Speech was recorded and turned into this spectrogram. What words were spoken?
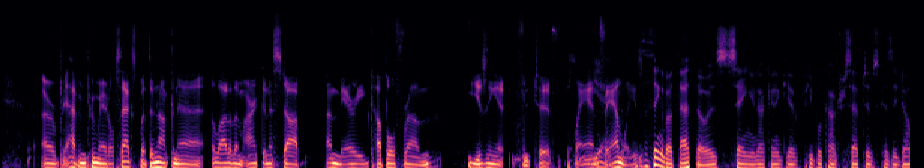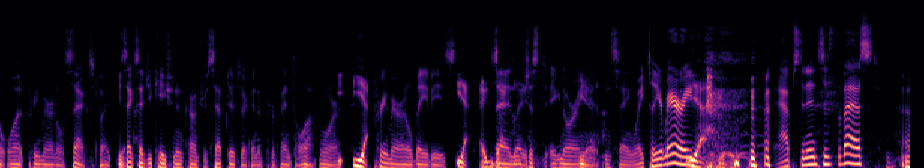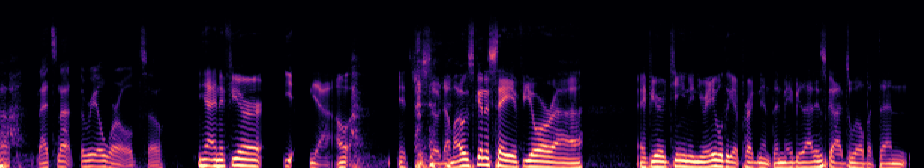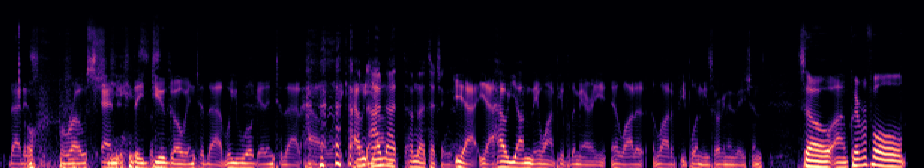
or having premarital sex, but they're not gonna. A lot of them aren't gonna stop a married couple from using it to plan Yeah. families. The thing about that, though, is saying you're not going to give people contraceptives because they don't want premarital sex, but Yeah. sex education and contraceptives are going to prevent a lot more yeah. premarital babies. Yeah, exactly. Than just ignoring Yeah. it and saying, wait till you're married. Yeah. Abstinence is the best. That's not the real world, so. Yeah, and if you're yeah, yeah oh, it's just so dumb. I was gonna say if you're uh, if you're a teen and you're able to get pregnant, then maybe that is God's will. But then that is Oh, gross, and they do go into that. We will get into that. How like how I'm, young, I'm not. I'm not touching that. Yeah, yeah. How young they want people to marry. A lot of a lot of people in these organizations. So um, quiverfull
